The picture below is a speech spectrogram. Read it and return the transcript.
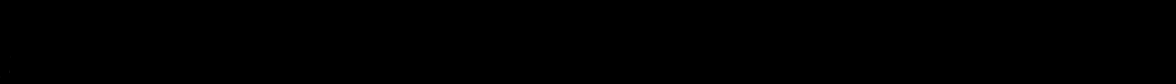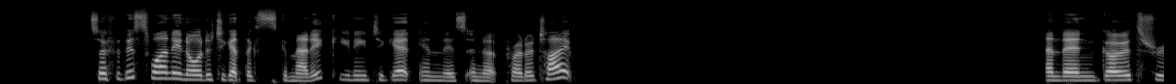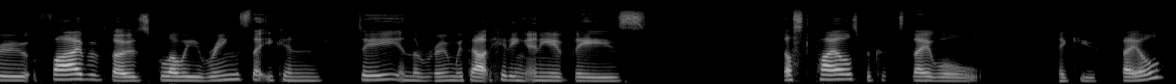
So for this one, in order to get the schematic, you need to get in this inert prototype. And then go through five of those glowy rings that you can see in the room without hitting any of these dust piles because they will make you fail.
